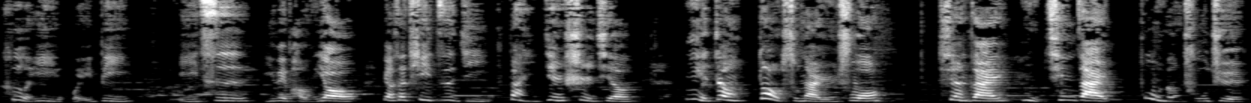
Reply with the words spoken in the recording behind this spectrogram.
刻意回避。一次，一位朋友要他替自己办一件事情。聂政告诉那人说：“现在母亲在，不能出去，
